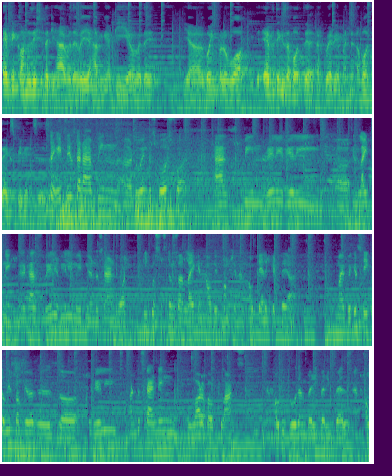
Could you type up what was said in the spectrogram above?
every conversation that you have, whether you're having a tea or whether you're going for a walk, everything is about the aquarium and about the experiences. The eight days that I have been uh, doing this course for has been really, really uh, enlightening. It has really, really made me understand what ecosystems are like and how they function and how delicate they are. My biggest takeaway from here is uh, really understanding a lot about plants and how to grow them very, very well and how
